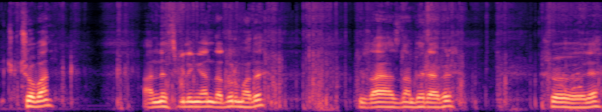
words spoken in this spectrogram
Küçük çoban annesi gülün yanında durmadı. Biz Ayaz'dan beraber şöyle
